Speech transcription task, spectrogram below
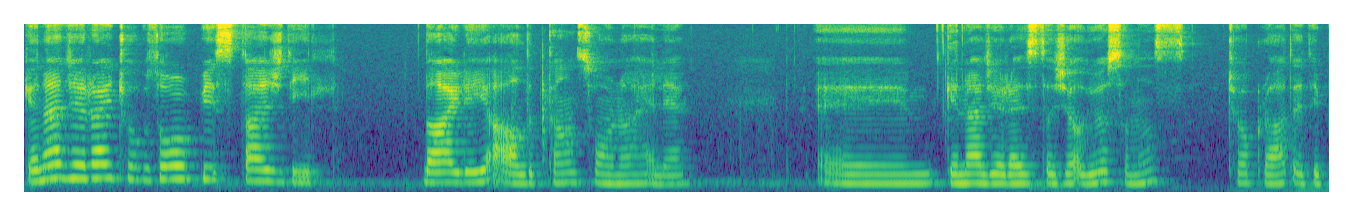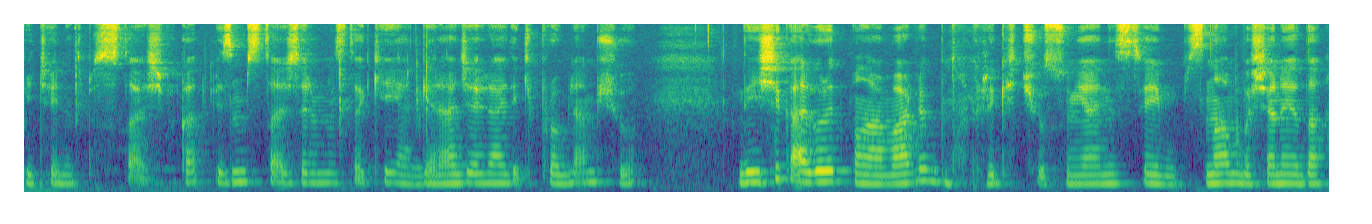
Genel cerrahi çok zor bir staj değil. Daireyi aldıktan sonra hele e, genel cerrahi stajı alıyorsanız çok rahat edebileceğiniz bir staj. Fakat bizim stajlarımızdaki yani genel cerrahideki problem şu değişik algoritmalar var ve buna göre geçiyorsun. Yani şey, sınav başarına ya da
